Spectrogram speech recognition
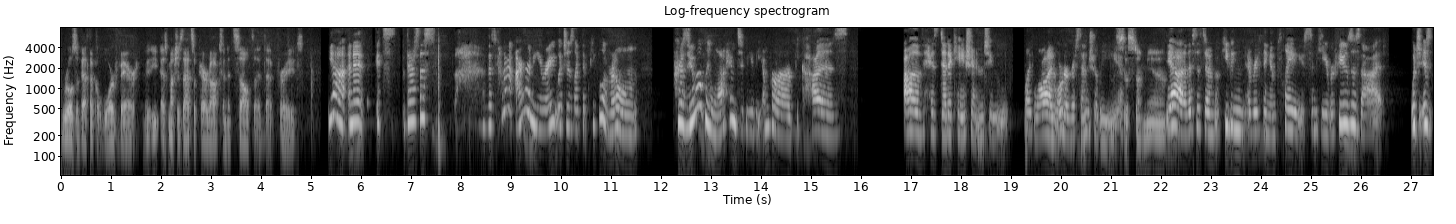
rules of ethical warfare as much as that's a paradox in itself that that phrase. Yeah, and it it's there's this this kind of irony, right? Which is like the people of Rome presumably want him to be the emperor because of his dedication to like law and order essentially. system yeah Yeah, the system of keeping everything in place and he refuses that, which is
